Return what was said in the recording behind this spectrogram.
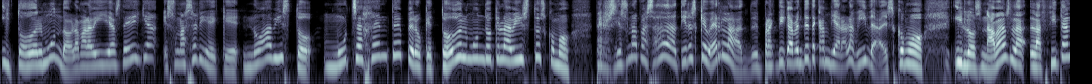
Y todo el mundo habla maravillas de ella. Es una serie que no ha visto mucha gente, pero que todo el mundo que la ha visto es como, pero si es una pasada, tienes que verla, prácticamente te cambiará la vida. Es como, y los Navas la, la citan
